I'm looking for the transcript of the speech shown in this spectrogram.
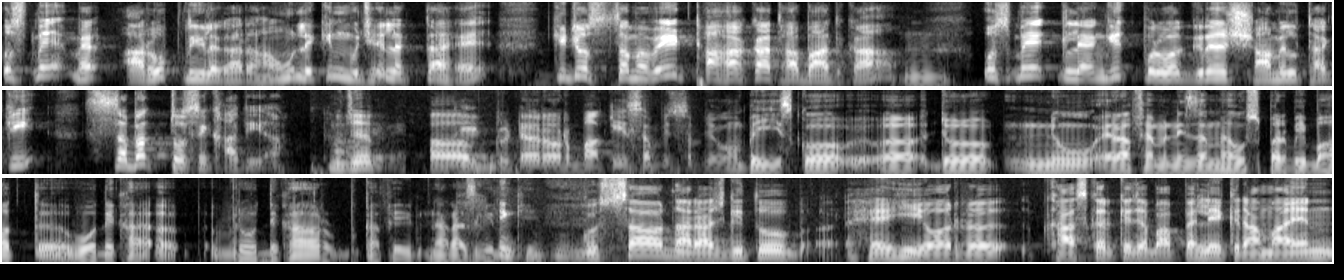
उसमें मैं आरोप नहीं लगा रहा हूँ लेकिन मुझे लगता है कि जो समवेत ठहाका था बाद का उसमें एक लैंगिक पूर्वाग्रह शामिल था कि सबक तो सिखा दिया। मुझे ट्विटर और बाकी सब सब जगहों पे इसको जो न्यू एरा फेमिनिज्म है उस पर भी बहुत वो दिखा विरोध दिखा और काफ़ी नाराज़गी दिखी। गुस्सा और नाराज़गी तो है ही और खास करके जब आप पहले एक रामायण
